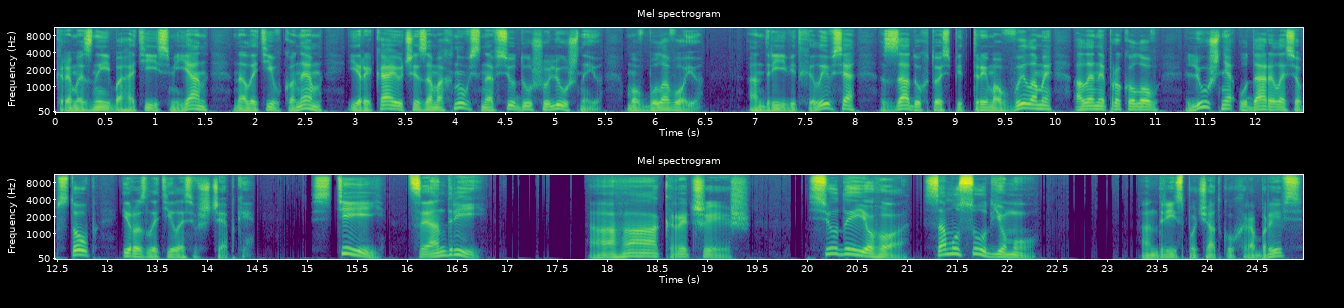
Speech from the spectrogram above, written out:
Кремезний багатій сміян налетів конем і, рикаючи, замахнувся на всю душу люшнею, мов булавою. Андрій відхилився, ззаду хтось підтримав вилами, але не проколов. Люшня ударилась об стовп і розлетілась в щепки. Стій! Це Андрій. Ага, кричиш. Сюди його, самосуд йому. Андрій спочатку храбрився,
